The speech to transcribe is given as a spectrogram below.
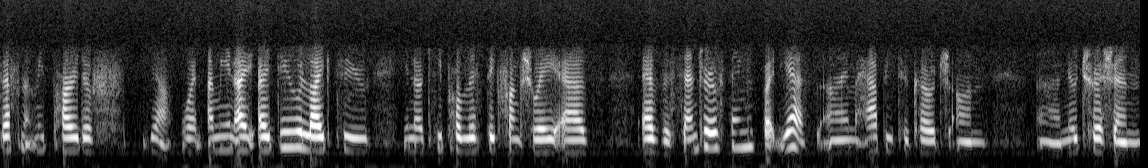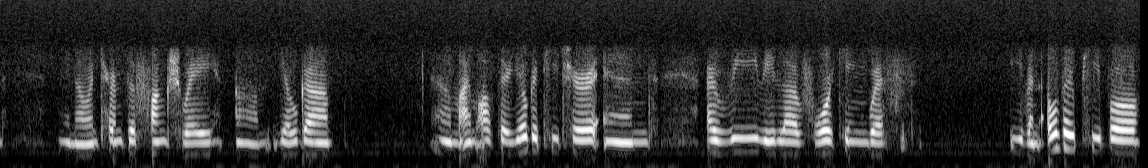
definitely part of yeah. What I mean, I, I do like to, you know, keep holistic feng shui as as the center of things. But yes, I'm happy to coach on uh, nutrition, you know, in terms of feng shui, um, yoga. Um, I'm also a yoga teacher, and I really love working with even older people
